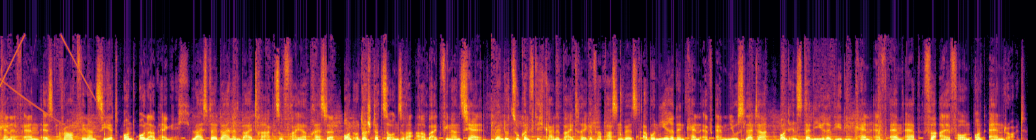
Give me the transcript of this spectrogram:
KenFM ist crowdfinanziert und unabhängig. Leiste deinen Beitrag zu freier Presse und unterstütze unsere Arbeit finanziell. Wenn du zukünftig keine Beiträge verpassen willst, abonniere den KenFM Newsletter und installiere dir die KenFM App für iPhone und Android.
